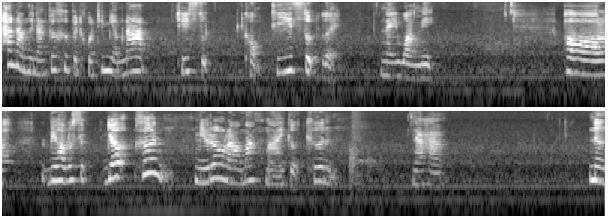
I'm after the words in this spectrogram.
ถ้านำในนั้นก็คือเป็นคนที่มีอำนาจที่สุดของที่สุดเลย ในวังนี้ พอมีความรู้สึกเยอะขึ้น มีเรื่องราวมากมายเกิดขึ้นนะคะหนึ่ง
